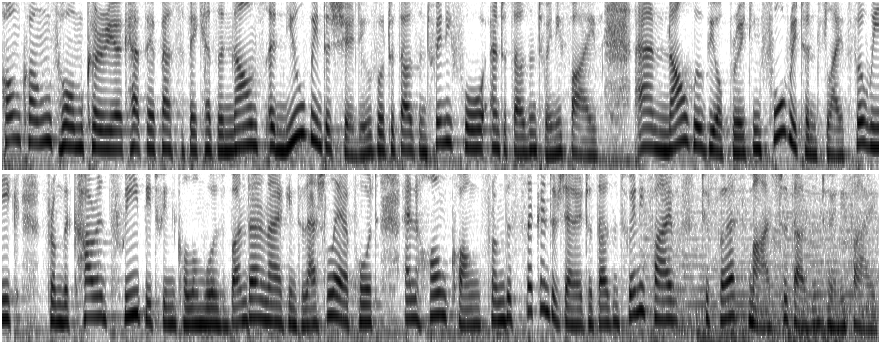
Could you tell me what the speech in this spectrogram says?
Hong Kong's home carrier Cathay Pacific has announced a new winter schedule for 2024 and 2025 and now will be operating four return flights per week from the current three between Colombo's Bandaranaike International Airport and Hong Kong from the 2nd of January 2025 to 1st March 2025.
